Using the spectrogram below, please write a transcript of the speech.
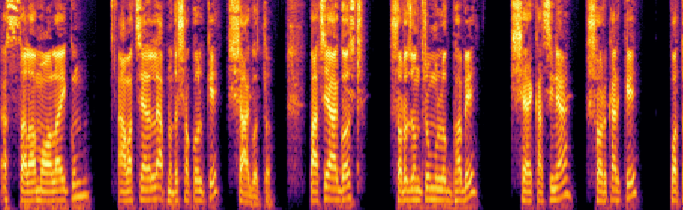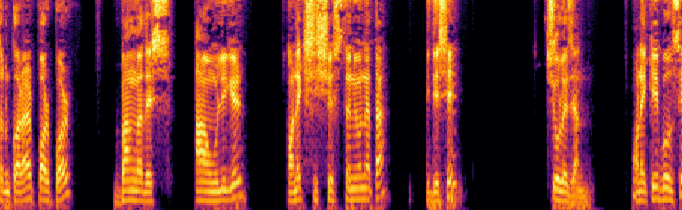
আসসালামু আলাইকুম। আমার চ্যানেলে আপনাদের সকলকে স্বাগত। পাঁচই আগস্ট, ষড়যন্ত্রমূলকভাবে শেখ হাসিনা সরকারকে পতন করার পরপর বাংলাদেশ আওয়ামী লীগের অনেক শীর্ষস্থানীয় নেতা বিদেশে চলে যান। অনেকেই বলছে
